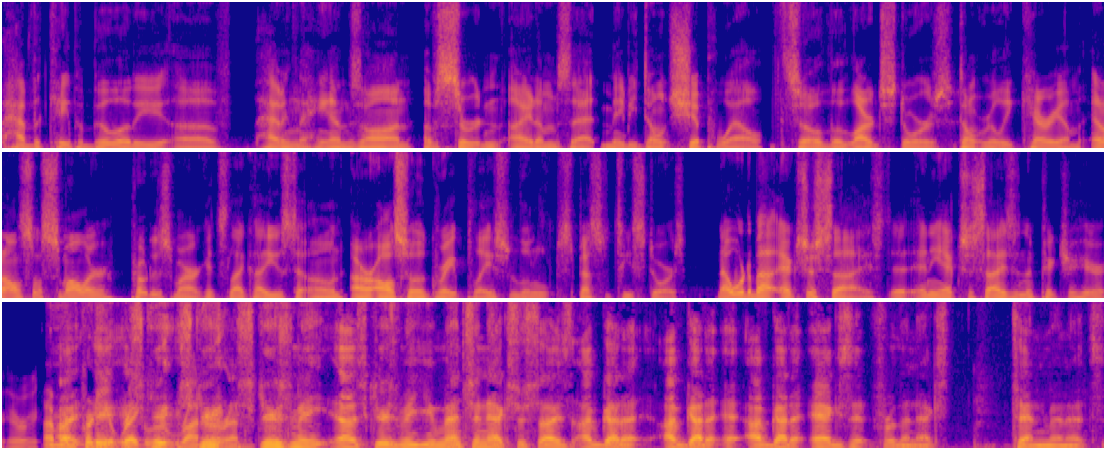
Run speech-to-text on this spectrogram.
have the capability of having the hands on of certain items that maybe don't ship well, so the large stores don't really carry them. And also, smaller produce markets, like I used to own, are also a great place, little specialty stores. Now, what about exercise? Any exercise in the picture here, Eric? I'm a pretty regular excuse, runner. Excuse, excuse me, uh, excuse me. You mentioned exercise. I've got to, I've got to, I've got to exit for the next ten minutes.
